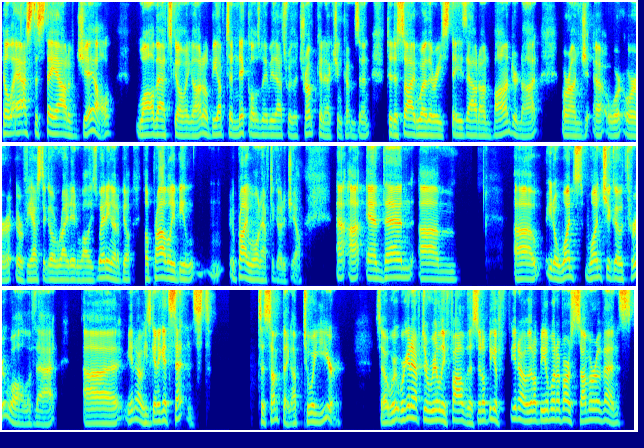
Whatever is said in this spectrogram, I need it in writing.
He'll ask to stay out of jail while that's going on. It'll be up to Nichols. Maybe that's where the Trump connection comes in to decide whether he stays out on bond or not or on uh, or, or or if he has to go right in while he's waiting on appeal. He'll probably be he probably won't have to go to jail uh, uh and then um uh, you know, once once you go through all of that, uh, you know, he's going to get sentenced to something up to a year. So we're, we're going to have to really follow this. It'll be a, you know, it'll be one of our summer events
